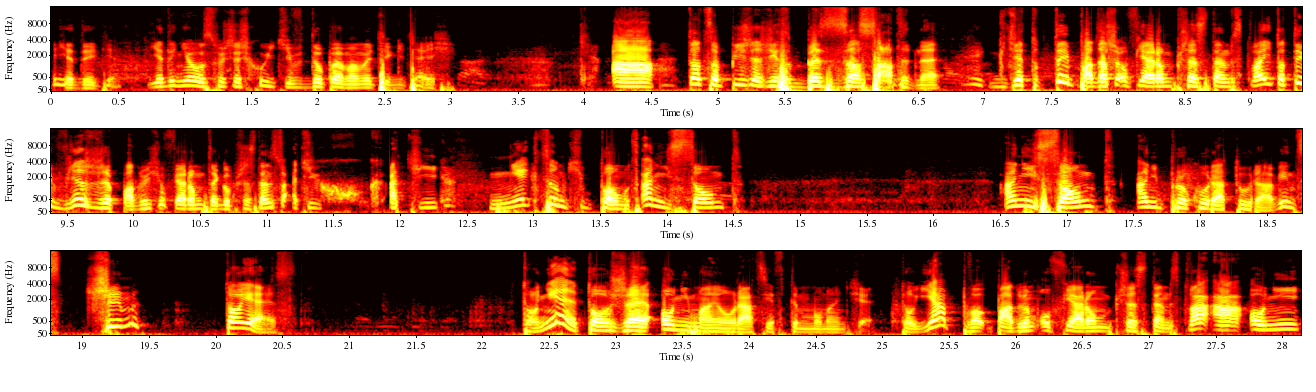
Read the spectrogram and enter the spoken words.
jedynie. Jedynie usłyszysz chuj ci w dupę, mamy cię gdzieś. A to, co piszesz, jest bezzasadne. Gdzie to ty padasz ofiarą przestępstwa i to ty wiesz, że padłeś ofiarą tego przestępstwa, a ci, a ci nie chcą ci pomóc ani sąd, ani sąd, ani prokuratura. Więc czym to jest? To nie to, że oni mają rację w tym momencie. To ja pa- padłem ofiarą przestępstwa, a oni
